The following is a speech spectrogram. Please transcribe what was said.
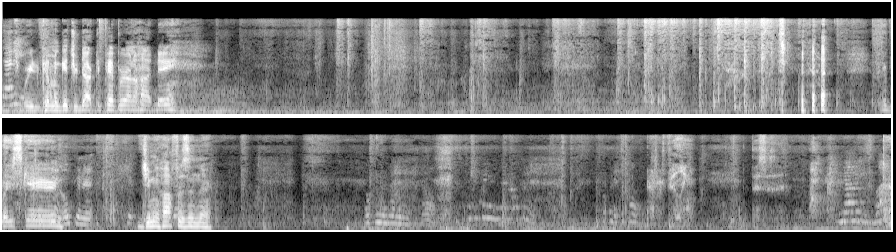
Daddy. Where you come and get your Dr. Pepper on a hot day. Everybody's scared. Can't open it. Jimmy Hoffa's in there. Open the door. I have a feeling this is it. Now he's left to go in there.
